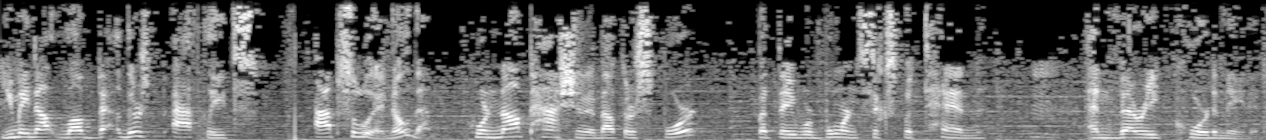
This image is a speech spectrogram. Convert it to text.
You may not love. Ba- there's athletes, absolutely, I know them, who are not passionate about their sport, but they were born six foot ten hmm. and very coordinated.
